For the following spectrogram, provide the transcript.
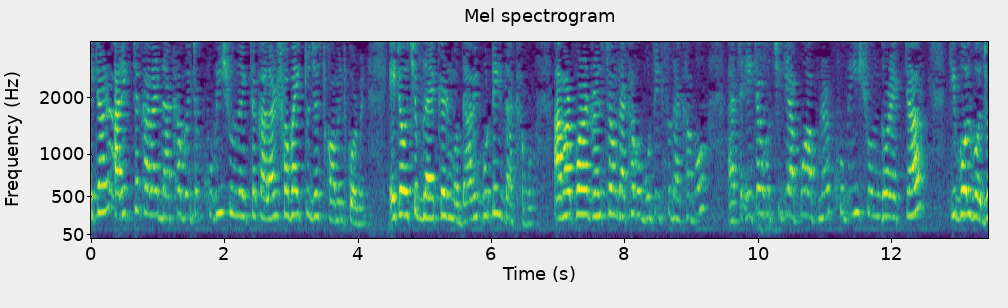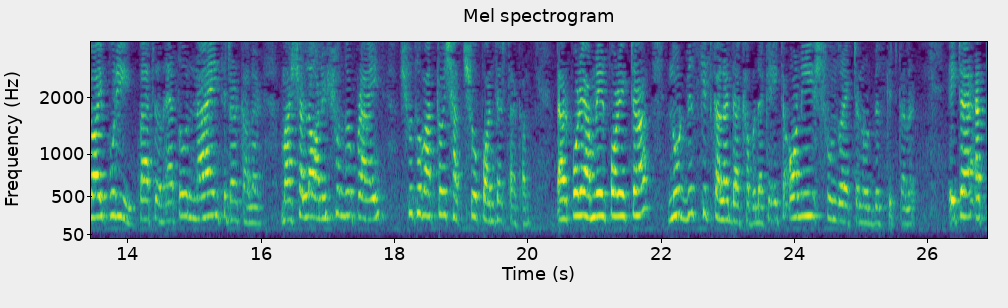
এটার আরেকটা কালার দেখাবো, এটা খুবই সুন্দর একটা কালার সবাই একটু জাস্ট কমেন্ট করবেন। এটা হচ্ছে ব্ল্যাকের মধ্যে, আমি বুটিক্স দেখাবো। আমার পরা ড্রেসটাও দেখাবো বুটিক্সও দেখাবো। আচ্ছা এটা হচ্ছে কি আপু, আপনার খুবই সুন্দর একটা, কি বলব, জয়পুরি প্যাটার্ন এত নাইস এটার কালার মার্শাল্লাহ অনেক সুন্দর প্রাইস শুধুমাত্র সাতশো পঞ্চাশ টাকা। তারপরে আমরা এরপরে একটা নোট বিস্কিট কালার দেখাবো। দেখেন, এটা অনেক সুন্দর একটা নোট বিস্কিট কালার। এটা এত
